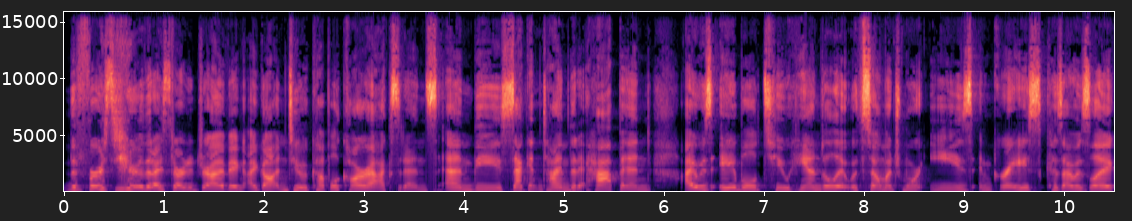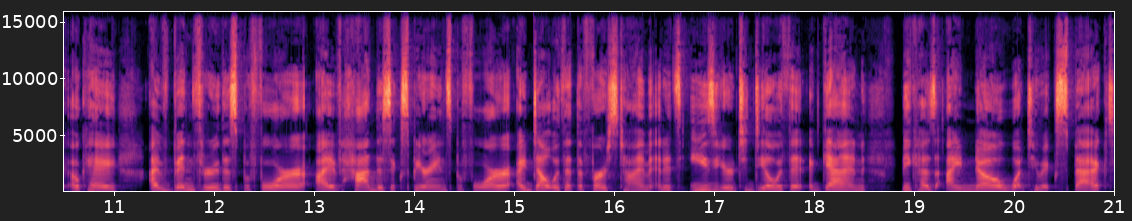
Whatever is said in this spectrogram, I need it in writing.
the first year that I started driving, I got into a couple car accidents. And the second time that it happened, I was able to handle it with so much more ease and grace because I was like, okay, I've been through this before. I've had this experience before. I dealt with it the first time, and it's easier to deal with it again because I know what to expect.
